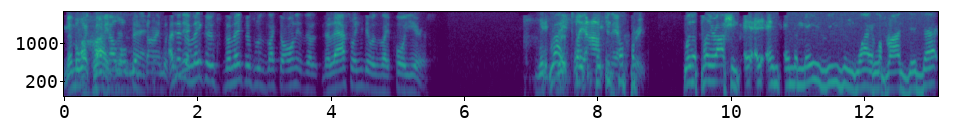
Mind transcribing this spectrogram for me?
Remember when Carmelo re-signed with I the think Knicks? the Lakers, the Lakers was like the only, the, the last one he did was like four years. With, Right. with player option after three. with a player option. And, and, and the main reason why LeBron did that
